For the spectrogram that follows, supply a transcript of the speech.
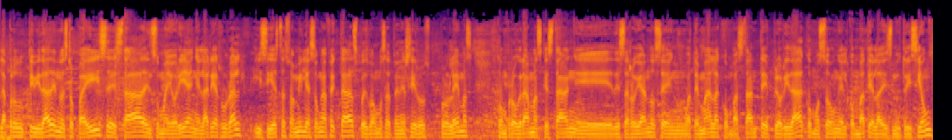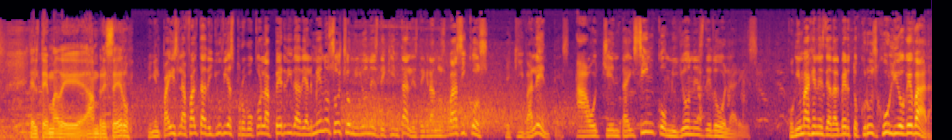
La productividad de nuestro país está en su mayoría en el área rural y si estas familias son afectadas, pues vamos a tener ciertos problemas con programas que están eh, desarrollándose en Guatemala con bastante prioridad, como son el combate a la desnutrición, el tema de hambre cero. En el país la falta de lluvias provocó la pérdida de al menos 8 millones de quintales de granos básicos, equivalentes a 85 millones de dólares. Con imágenes de Adalberto Cruz, Julio Guevara,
